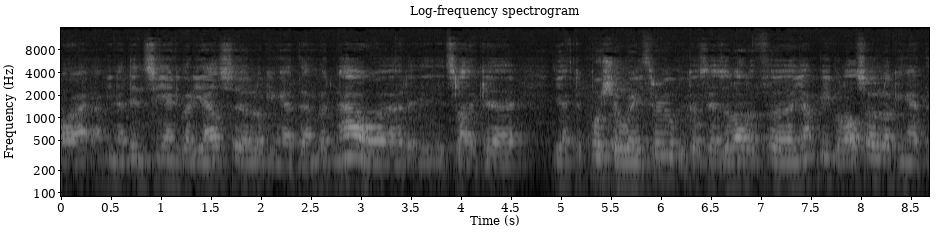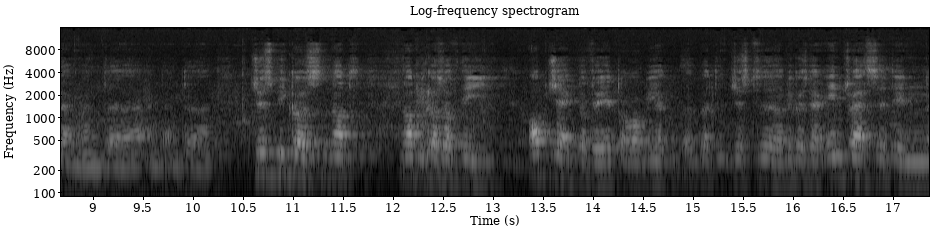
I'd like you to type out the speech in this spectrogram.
or I, I, mean, I didn't see anybody else looking at them. But now it's like you have to push your way through because there's a lot of uh, young people also looking at them and, uh, and, and uh, just because not not because of the object of it or be, but just because they're interested in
